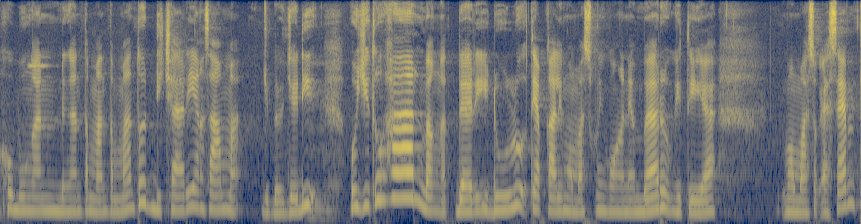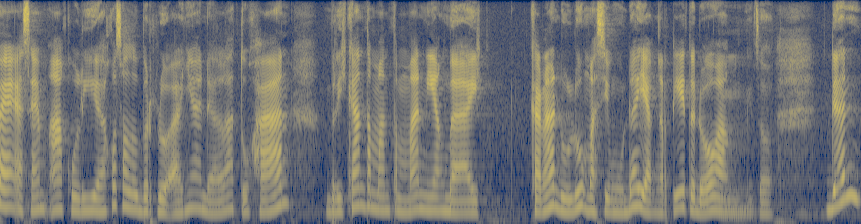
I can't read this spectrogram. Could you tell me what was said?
hubungan dengan teman-teman tuh dicari yang sama gitu. Jadi puji Tuhan banget dari dulu tiap kali mau masuk lingkungan yang baru gitu ya. Mau masuk SMP, SMA, kuliah, aku selalu berdoanya adalah Tuhan berikan teman-teman yang baik. Karena dulu masih muda yang ngerti itu doang gitu. Dan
